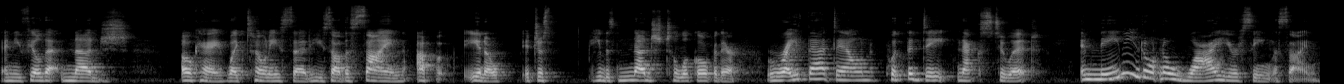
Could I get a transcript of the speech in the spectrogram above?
and you feel that nudge, okay, like Tony said, he saw the sign up, you know, it just he was nudged to look over there. Write that down, put the date next to it, and maybe you don't know why you're seeing the sign.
